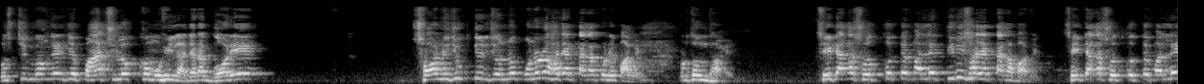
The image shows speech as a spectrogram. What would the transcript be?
পশ্চিমবঙ্গের যে পাঁচ লক্ষ মহিলা যারা গড়ে স্বনিযুক্তির জন্য পনেরো হাজার টাকা করে পাবেন প্রথম ধাপে, সেই টাকা শোধ করতে পারলে তিরিশ হাজার টাকা পাবেন। সেই টাকা শোধ করতে পারলে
